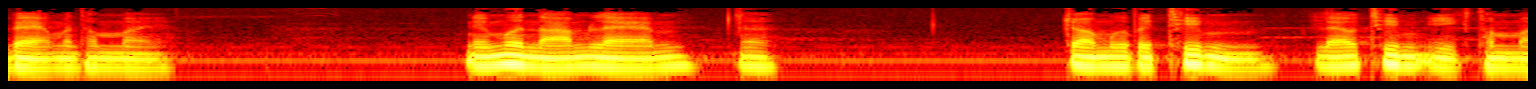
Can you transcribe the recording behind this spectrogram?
แบกมันทำไม ในเมื่อน้ำแหลมนะจะมือไปทิ่มแล้วทิ่มอีกทำไม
